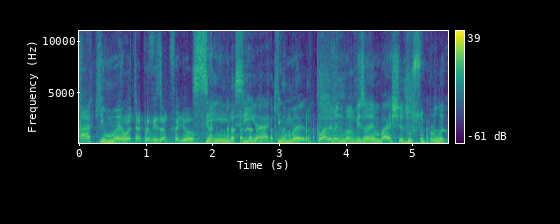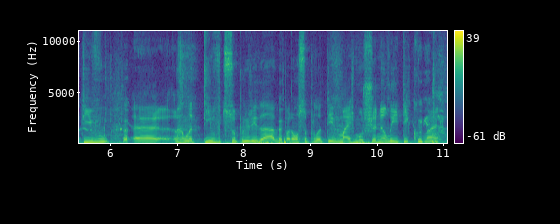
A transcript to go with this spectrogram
há aqui uma. É outra previsão que falhou. Sim, sim, há aqui uma, claramente uma revisão em baixa do superlativo eh, relativo de superioridade para um superlativo mais murcho analítico, não é?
